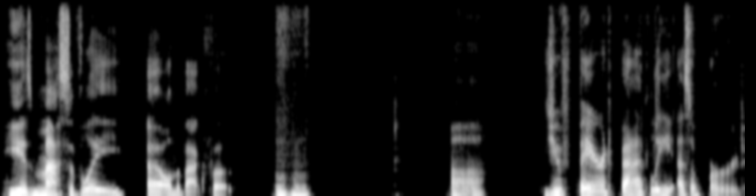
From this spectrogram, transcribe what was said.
He is massively uh, on the back foot. Mm-hmm. Uh, you've fared badly as a bird.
